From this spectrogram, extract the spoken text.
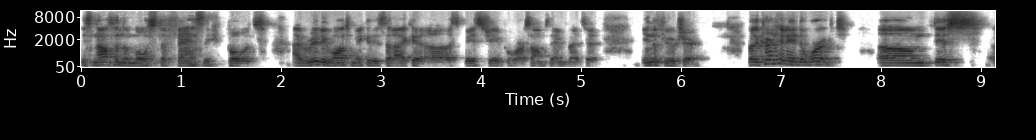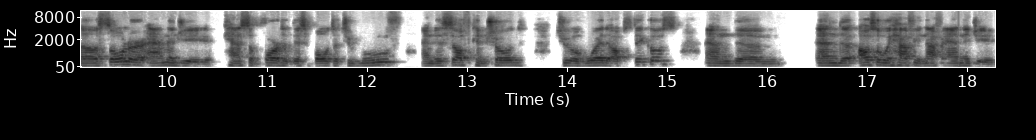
It's not the most fancy boat. I really want to make this like a, a spaceship or something, but uh, in the future. But currently it worked. Um, this uh, solar energy can support this boat to move and is self-controlled to avoid obstacles. And um, and also we have enough energy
